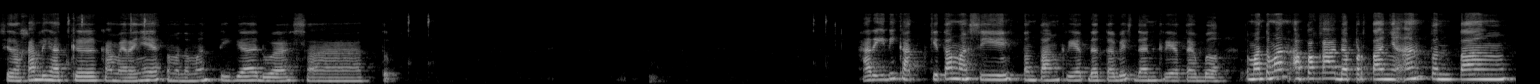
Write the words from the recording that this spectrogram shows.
Silahkan lihat ke kameranya ya teman-teman. 3, 2, 1. Hari ini kita masih tentang create database dan create table. Teman-teman, apakah ada pertanyaan tentang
